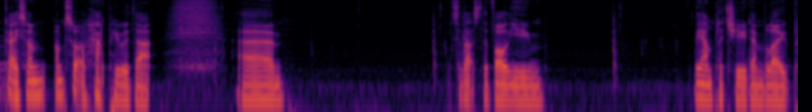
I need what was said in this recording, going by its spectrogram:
Okay, so I'm, I'm sort of happy with that. Um, so that's the volume, the amplitude envelope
